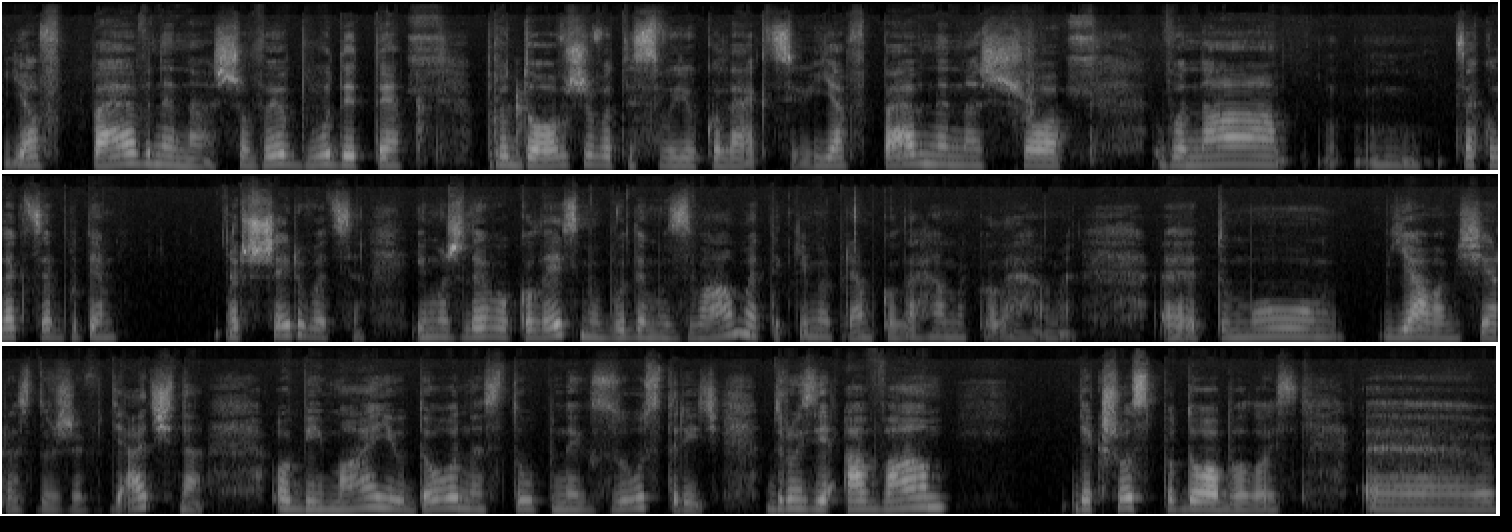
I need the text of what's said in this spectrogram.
Я впевнена, що ви будете продовжувати свою колекцію. Я впевнена, що вона, ця колекція буде розширюватися, і, можливо, колись ми будемо з вами такими прям колегами-колегами. Е, Тому я вам ще раз дуже вдячна. Обіймаю до наступних зустріч. Друзі, а вам, якщо сподобалось, е,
